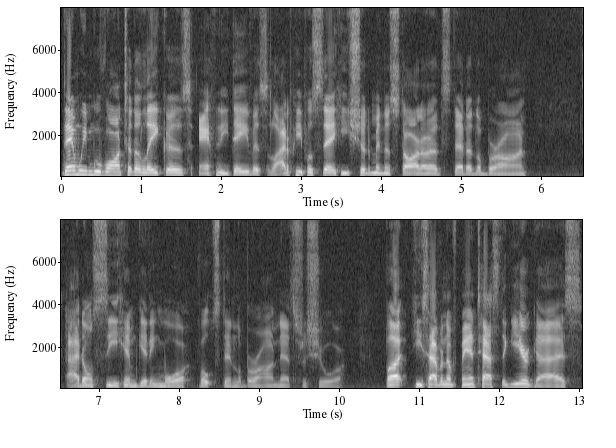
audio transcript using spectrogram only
Then we move on to the Lakers. Anthony Davis. A lot of people say he should have been the starter instead of LeBron. I don't see him getting more votes than LeBron, that's for sure. But he's having a fantastic year, guys.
